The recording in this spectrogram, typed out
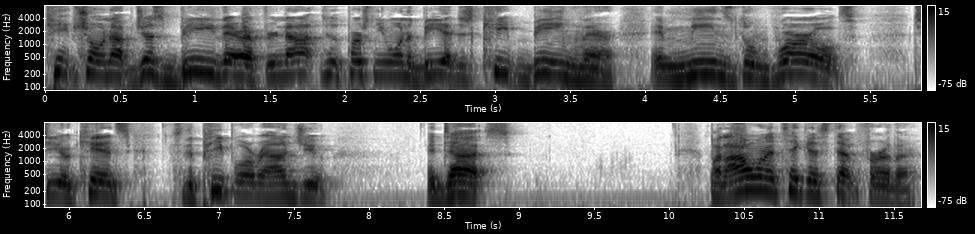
Keep showing up. Just be there. If you're not the person you want to be at, just keep being there. It means the world to your kids, to the people around you. It does. But I want to take it a step further.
